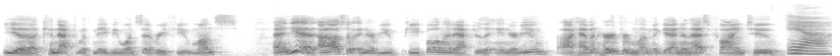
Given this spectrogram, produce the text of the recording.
you connect with maybe once every few months and yeah, I also interview people, and then after the interview, I haven't heard from them again, and that's fine too. Yeah,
